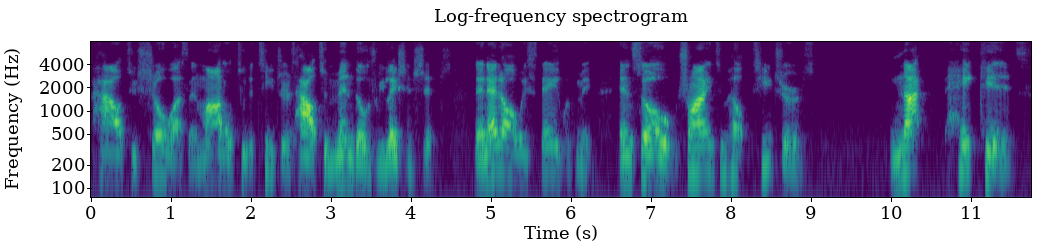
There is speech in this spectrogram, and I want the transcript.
how to show us and model to the teachers how to mend those relationships. And that always stayed with me. And so trying to help teachers not hate kids,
